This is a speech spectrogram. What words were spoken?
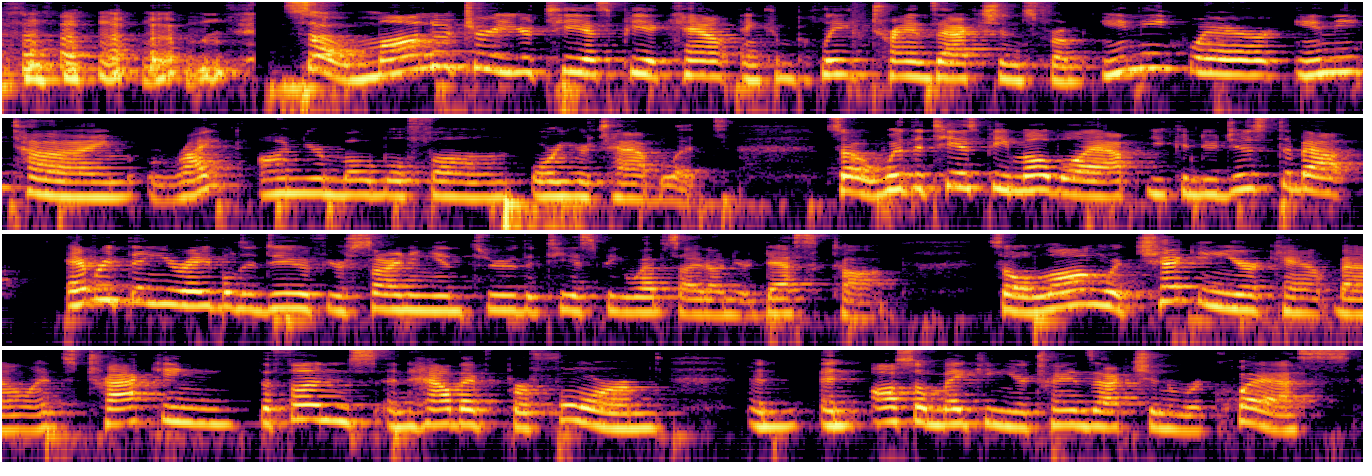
so monitor your TSP account and complete transactions from anywhere, anytime, right on your mobile phone or your tablet. So with the TSP mobile app, you can do just about everything you're able to do if you're signing in through the TSP website on your desktop. So, along with checking your account balance, tracking the funds and how they've performed, and, and also making your transaction requests,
